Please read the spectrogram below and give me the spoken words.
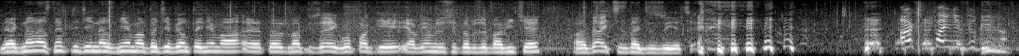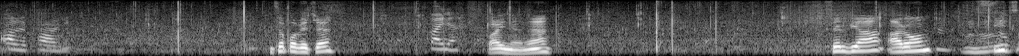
jak na następny dzień nas nie ma, do dziewiątej nie ma, e, to napisze, ej chłopaki, ja wiem, że się dobrze bawicie, ale dajcie znać, że żyjecie. To fajnie wygląda. Ale fajnie. I co powiecie? Fajnie. Fajnie, nie? Sylwia, Aaron, it's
